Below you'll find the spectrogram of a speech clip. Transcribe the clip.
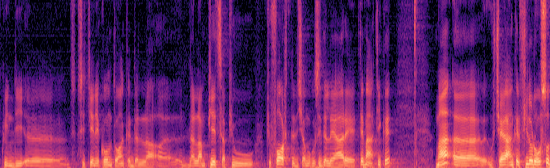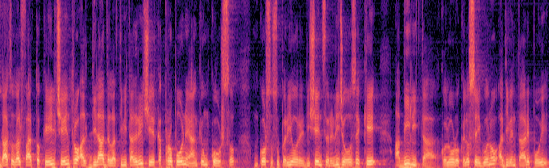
quindi eh, si tiene conto anche eh, dell'ampiezza più, più, forte diciamo così, delle aree tematiche, ma eh, c'è anche il filo rosso dato dal fatto che il centro, al di là dell'attività di ricerca, propone anche un corso, un corso superiore di scienze religiose che abilita coloro che lo seguono a diventare poi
